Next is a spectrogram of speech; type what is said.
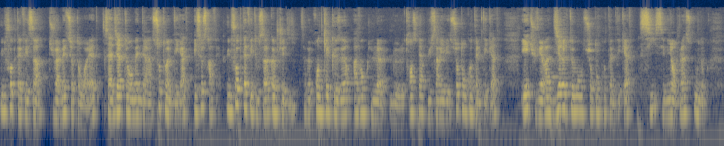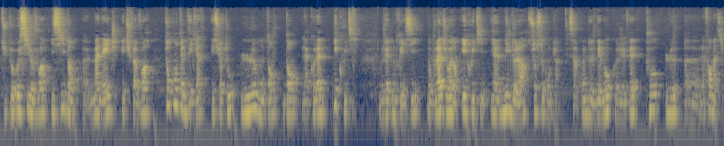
Une fois que tu as fait ça, tu vas mettre sur ton wallet, ça va directement mettre derrière sur ton MT4 et ce sera fait. Une fois que tu as fait tout ça, comme je te dis, ça peut prendre quelques heures avant que le, transfert puisse arriver sur ton compte MT4 et tu verras directement sur ton compte MT4 si c'est mis en place ou non. Tu peux aussi le voir ici dans euh, Manage et tu vas voir ton compte MT4 et surtout le montant dans la colonne Equity. je vais te montrer ici. Donc là, tu vois, dans Equity, il y a 1000 dollars sur ce compte-là. C'est un compte de démo que j'ai fait pour le, euh, la formation.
